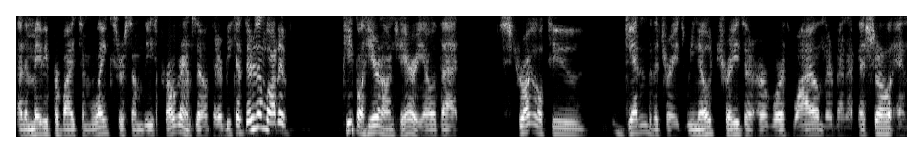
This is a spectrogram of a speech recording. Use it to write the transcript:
And then maybe provide some links for some of these programs out there because there's a lot of people here in Ontario that struggle to get into the trades. We know trades are, are worthwhile and they're beneficial and,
